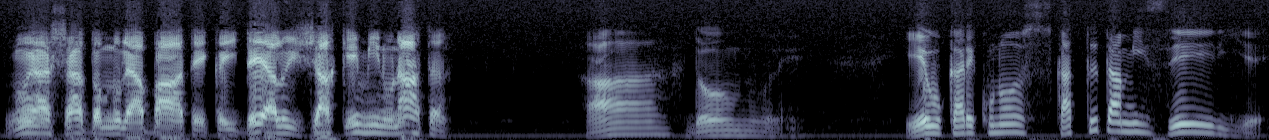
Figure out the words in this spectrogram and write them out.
Nu-i așa, domnule Abate, că ideea lui Jacques e minunată? Ah, domnule, eu care cunosc atâta mizerie,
